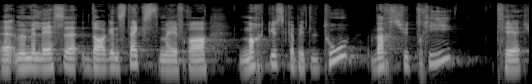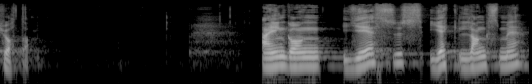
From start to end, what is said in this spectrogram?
Eh, Men vi leser dagens tekst er fra Markus kapittel 2, vers 23 til 28. En gang Jesus gikk langsmed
